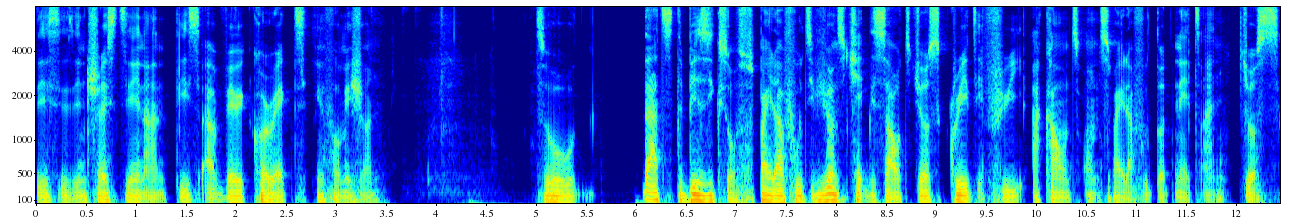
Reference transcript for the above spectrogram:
This is interesting and these are very correct information. So that's the basics of Spiderfoot. If you want to check this out, just create a free account on spiderfoot.net and just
